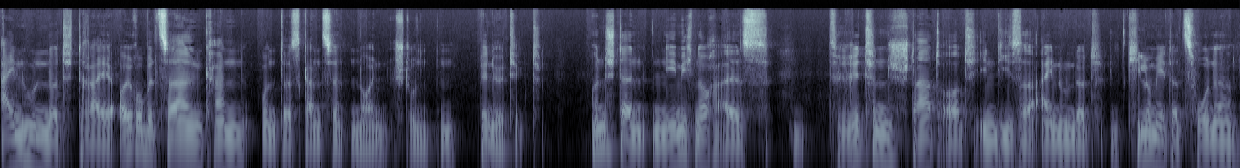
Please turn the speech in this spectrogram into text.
103 Euro bezahlen kann und das Ganze neun Stunden benötigt. Und dann nehme ich noch als dritten Startort in dieser 100 Kilometer Zone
